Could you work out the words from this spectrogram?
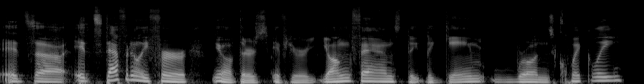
it's uh it's definitely for you know if there's if you're young fans the the game runs quickly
